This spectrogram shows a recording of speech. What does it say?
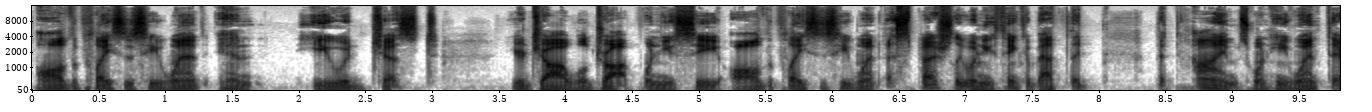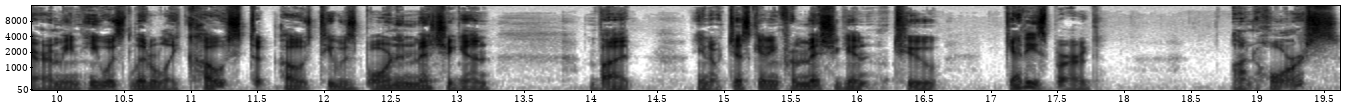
all the places he went, and you would just, your jaw will drop when you see all the places he went, especially when you think about the, the times when he went there. I mean, he was literally coast to coast. He was born in Michigan, but you know, just getting from Michigan to Gettysburg on horse.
